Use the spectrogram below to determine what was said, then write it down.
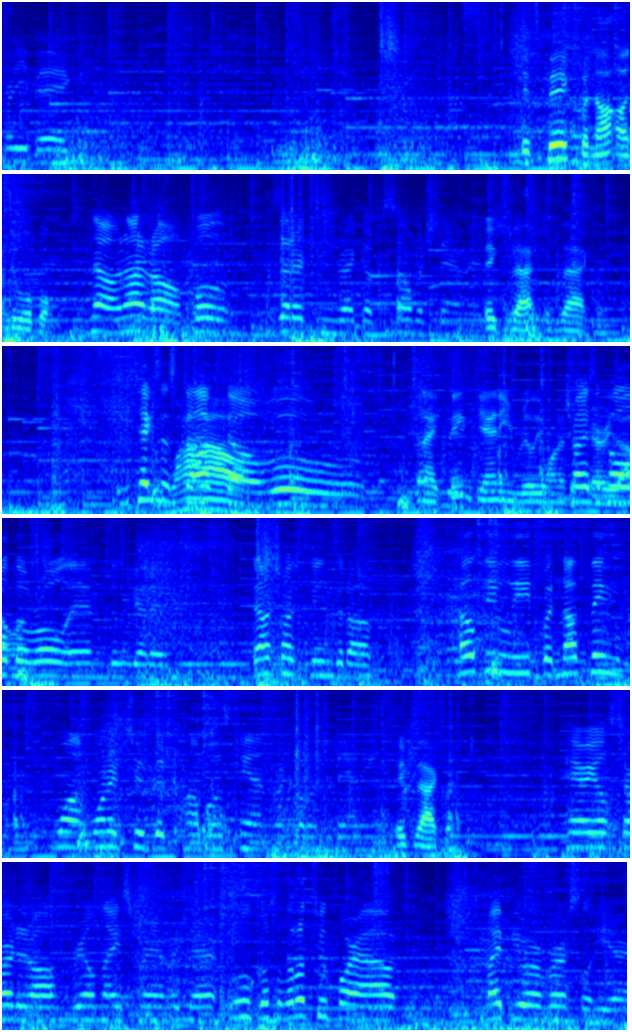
Pretty big. It's big, but not undoable. No, not at all. Bull Zetter can rack up so much damage. Exact, exactly. He takes a Wow. stock though. Ooh. And I think Danny really wanted Tries to to carry follow that the roll in, doesn't get it. Down smash cleans it up. healthy lead, but nothing one, one or two good combos can't recover for Danny. Exactly. Perry started off real nice for him right there. Ooh, goes a little too far out. Might be a reversal here.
